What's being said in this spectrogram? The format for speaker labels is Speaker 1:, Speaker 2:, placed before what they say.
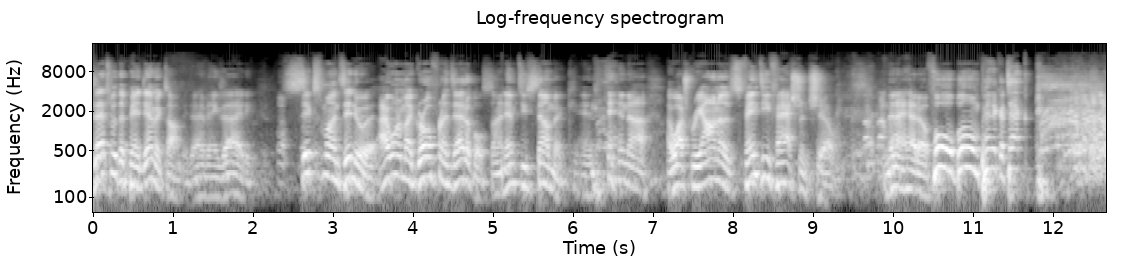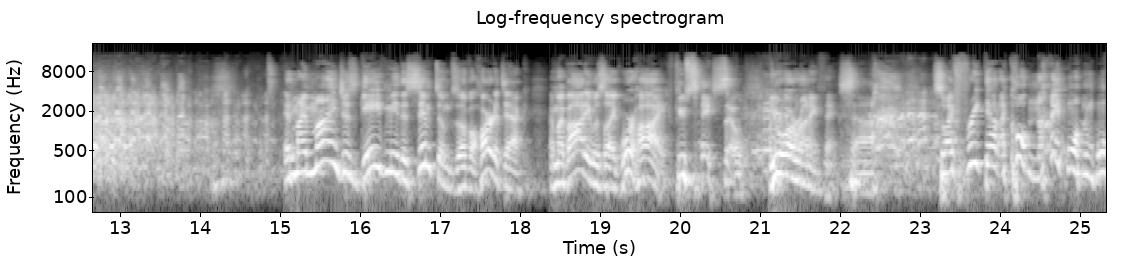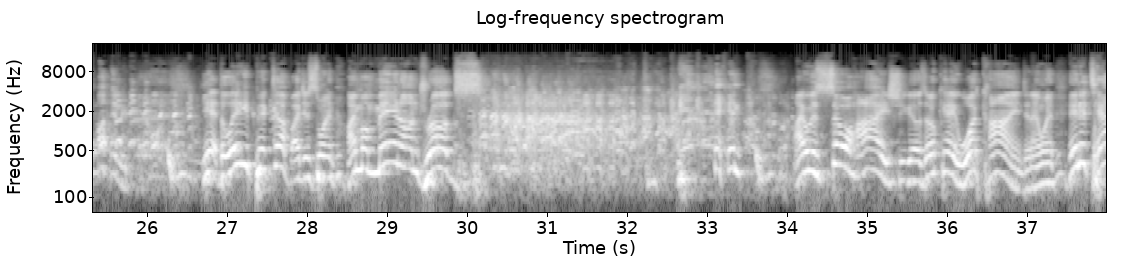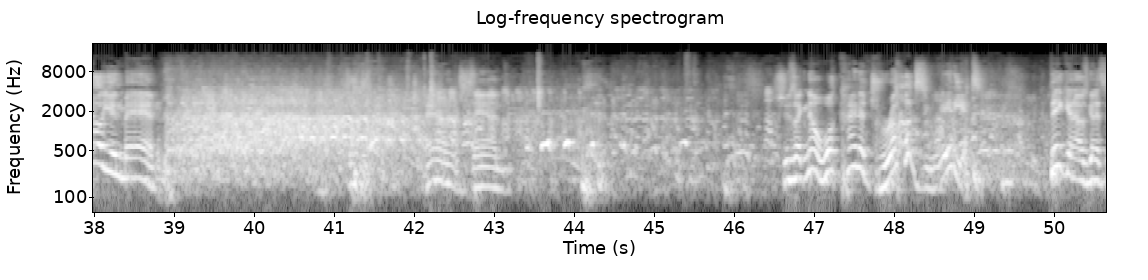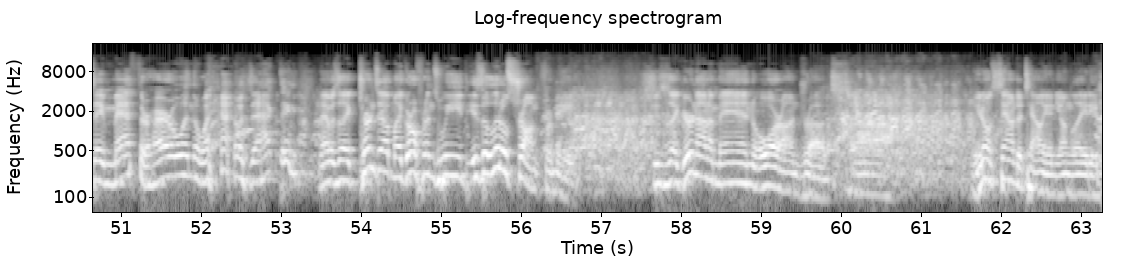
Speaker 1: That's what the pandemic taught me, I have anxiety. Six months into it, I wanted my girlfriend's edibles on an empty stomach. And then uh, I watched Rihanna's Fenty fashion show. And then I had a full blown panic attack. and my mind just gave me the symptoms of a heart attack. And my body was like, we're high, if you say so. You are running things. Uh, so I freaked out. I called 911. Yeah, the lady picked up. I just went, I'm a man on drugs. and I was so high. She goes, okay, what kind? And I went, an Italian man. I don't understand. She was like, no, what kind of drugs, you idiot? Thinking I was gonna say meth or heroin the way I was acting. And I was like, turns out my girlfriend's weed is a little strong for me. She's like, you're not a man or on drugs. Uh, you don't sound Italian, young lady.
